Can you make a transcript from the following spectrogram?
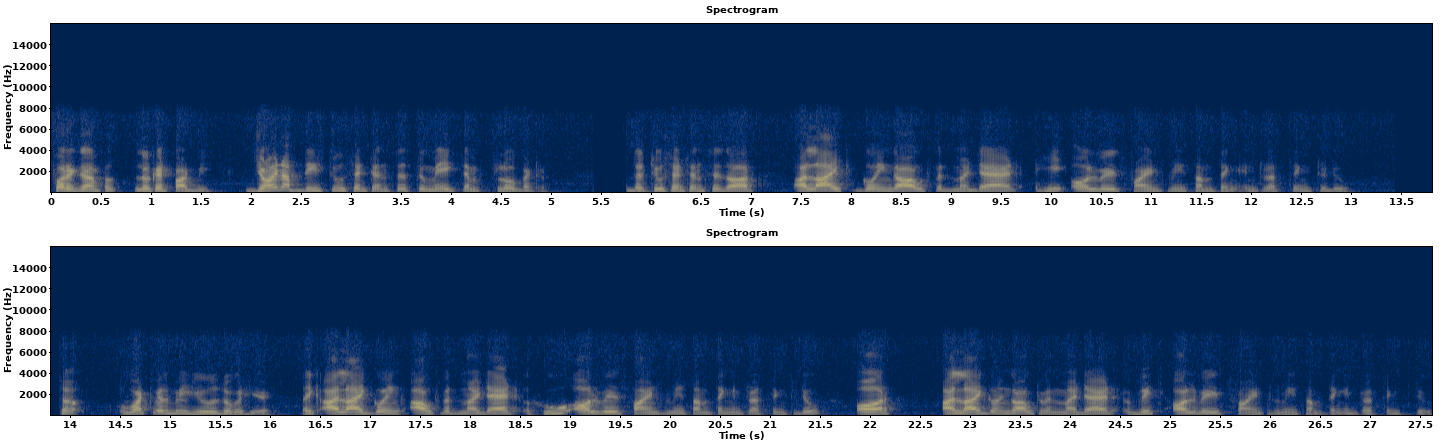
For example, look at part B. Join up these two sentences to make them flow better. The two sentences are, I like going out with my dad. He always finds me something interesting to do. So what will be used over here? Like, I like going out with my dad who always finds me something interesting to do. Or I like going out with my dad which always finds me something interesting to do.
